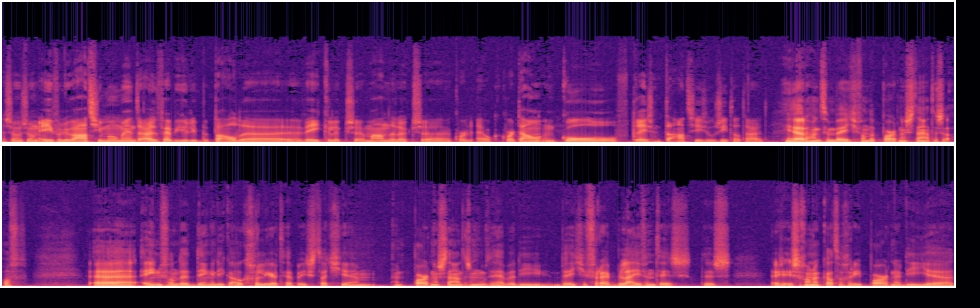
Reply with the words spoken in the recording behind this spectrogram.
zo'n zo evaluatiemoment uit? Of hebben jullie bepaalde wekelijkse, maandelijkse, elke kwartaal een call of presentaties? Hoe ziet dat uit? Ja, dat hangt een beetje van de partnerstatus af. Een van de dingen die ik ook geleerd heb, is dat je een partnerstatus moet hebben die een beetje vrijblijvend is. Dus er is gewoon een categorie partner die je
